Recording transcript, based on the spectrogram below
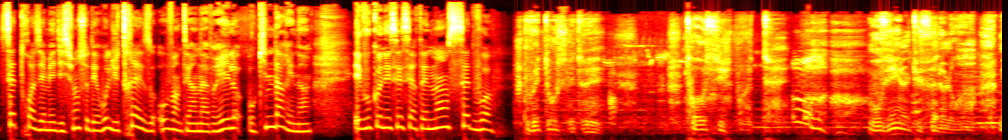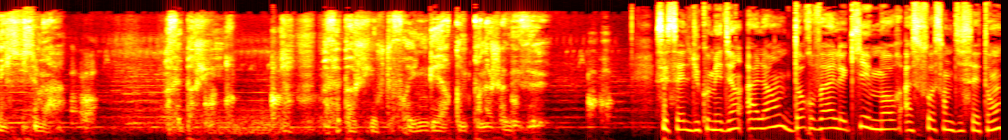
Cette troisième édition se déroule du 13 au 21 avril au Kind Arena. Et vous connaissez certainement cette voix. Je pouvais tous les tuer. Toi aussi, je pouvais te tuer. Mon ville, tu fais la loi. Mais ici, c'est moi. C'est celle du comédien Alain Dorval qui est mort à 77 ans,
